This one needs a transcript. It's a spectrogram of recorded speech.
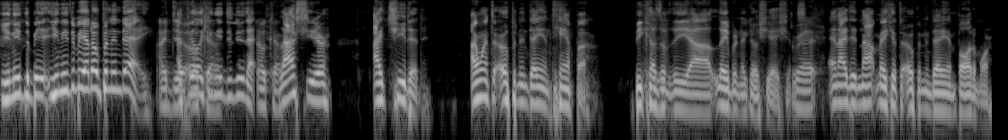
you need to be you need to be at opening day. I do. I feel like you need to do that. Okay. Last year, I cheated. I went to opening day in Tampa because of the uh, labor negotiations Mm-hmm. Right. and I did not make it to opening day in Baltimore,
